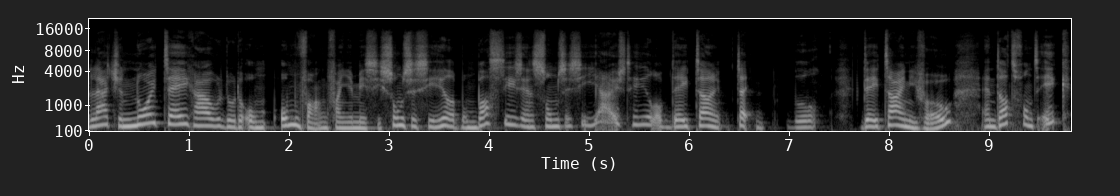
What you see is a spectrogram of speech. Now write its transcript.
laat je nooit tegenhouden door de om- omvang van je missie. Soms is die heel bombastisch en soms is die juist heel op detail, detailniveau. En dat vond ik,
